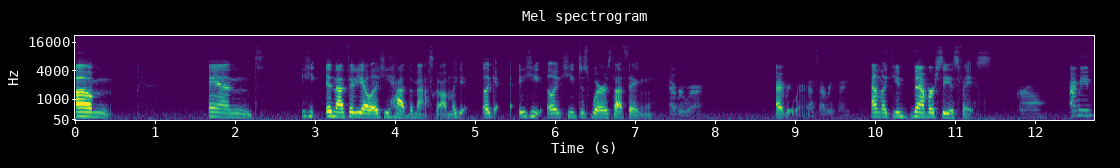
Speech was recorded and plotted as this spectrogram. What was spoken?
Um, and he in that video like he had the mask on, like like he like he just wears that thing Everywhere. Everywhere, That's everything. and like you never see his face. Girl. I mean,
